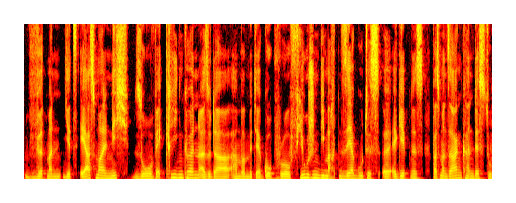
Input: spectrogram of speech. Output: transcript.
wird man jetzt erstmal nicht so wegkriegen können. Also da haben wir mit der GoPro Fusion, die macht ein sehr gutes äh, Ergebnis. Was man sagen kann, desto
